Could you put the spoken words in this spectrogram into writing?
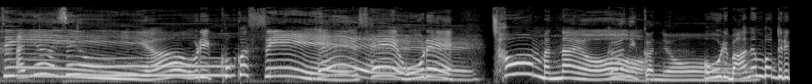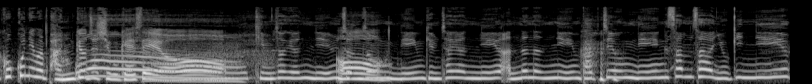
씨. 안녕하세요. 아, 우리 코코 씨. 네. 새해 올해 처음 만나요. 그러니까요. 어, 우리 많은 분들이 코코님을 반겨주시고 계세요. 김성현님, 전성님, 어. 김창현님, 안나나님, 박지웅님, 3462님.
